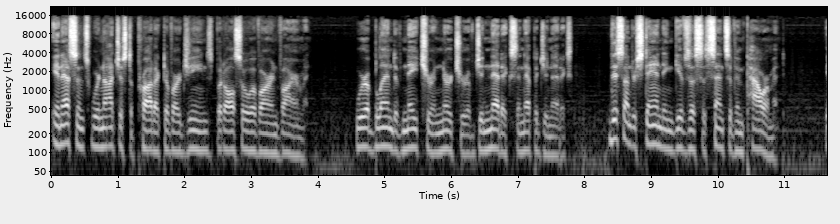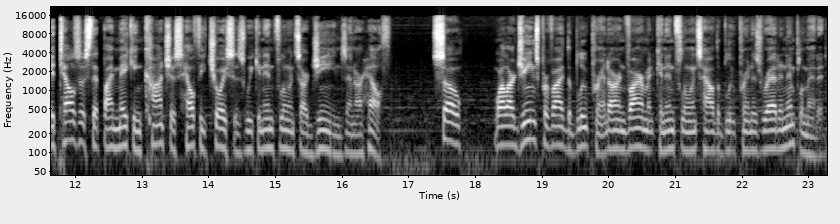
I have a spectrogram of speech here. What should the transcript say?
in essence, we're not just a product of our genes, but also of our environment. We're a blend of nature and nurture, of genetics and epigenetics. This understanding gives us a sense of empowerment. It tells us that by making conscious, healthy choices, we can influence our genes and our health. So, while our genes provide the blueprint, our environment can influence how the blueprint is read and implemented.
